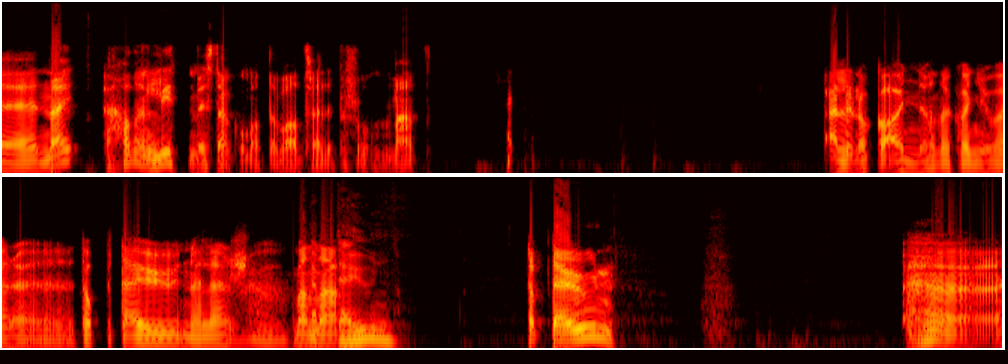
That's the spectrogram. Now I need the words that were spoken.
Eh, nei, jeg hadde en liten mistanke om at det var tredje person, men Eller noe annet. Det kan jo være top down, eller Men Top eh, down. top down Huh.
